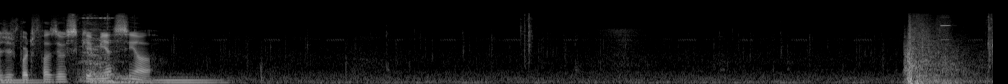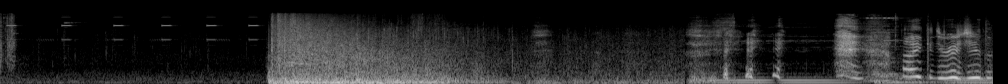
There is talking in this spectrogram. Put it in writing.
A gente pode fazer o esqueminha assim, ó. Ai, que divertido.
